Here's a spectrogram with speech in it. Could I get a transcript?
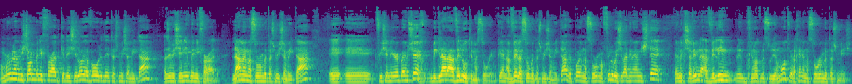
אומרים להם לישון בנפרד, כדי שלא יבואו לידי תשמיש המיטה, אז הם ישנים בנפרד. למה הם אסורים בתשמיש המיטה? אה, אה, כפי שנראה בהמשך, בגלל האבלות הם אסורים, כן? אבל אסור בתשמיש המיטה, ופה הם אסורים אפילו בשבעת ימי המשתה, הם נחשבים לאבלים מבחינות מסוימות, ולכן הם אסורים בתשמיש.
